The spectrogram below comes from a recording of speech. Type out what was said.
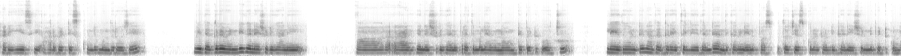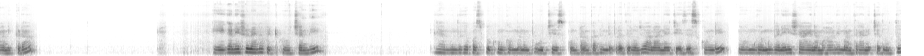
కడిగేసి ఆరబెట్టేసుకోండి. ముందు రోజే మీ దగ్గర వెండి గణేశుడు కానీ రాగి గణేశుడు కానీ ప్రతిమలు ఏమన్నా ఉంటే పెట్టుకోవచ్చు. లేదు అంటే నా దగ్గర అయితే లేదండి. అందుకని నేను పసుపుతో చేసుకున్నటువంటి గణేశుడిని పెట్టుకున్నాను ఇక్కడ. ఏ గణేషునైనా పెట్టుకోవచ్చండి. ఇలా ముందుగా పసుపు కుంకుమ మనం పూజ చేసుకుంటాం కదండి ప్రతిరోజు. అలానే చేసేసుకోండి. ఓం గం గణేష్ ఆయన మహాని మంత్రాన్ని చదువుతూ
